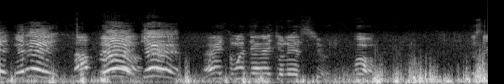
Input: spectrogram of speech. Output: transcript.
কে কে কে রে কে কে এই তোমার জায়গায় চলে এসছো। ও এসে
